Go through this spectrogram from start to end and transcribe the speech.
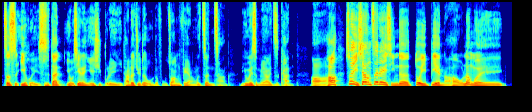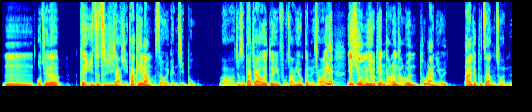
这是一回事。但有些人也许不愿意，他都觉得我的服装非常的正常，你为什么要一直看啊？好，所以像这类型的对辩啊，哈，我认为，嗯，我觉得可以一直持续下去，它可以让我们社会更进步啊。就是大家会对于服装又更能消化，因为也许我们有天讨论讨论，突然有大家就不这样穿了，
